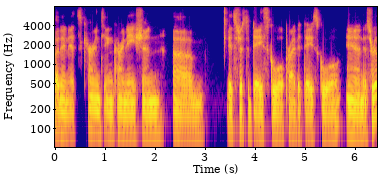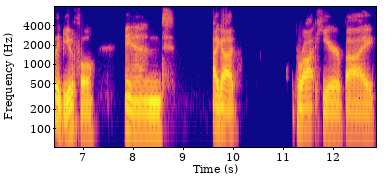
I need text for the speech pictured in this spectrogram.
but in its current incarnation, um, it's just a day school, private day school, and it's really beautiful. And I got brought here by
